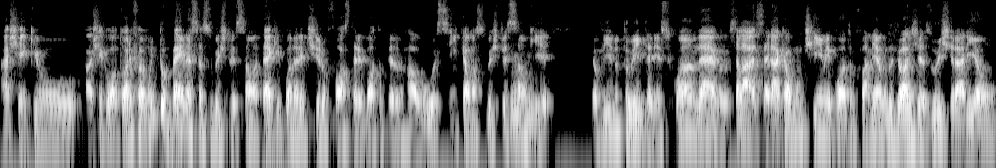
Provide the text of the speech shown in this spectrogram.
Achei que o achei que o Autori foi muito bem nessa substituição, até que quando ele tira o Foster e bota o Pedro Raul, assim, que é uma substituição uhum. que eu vi no Twitter isso, quando, né? Sei lá, será que algum time contra o Flamengo do Jorge Jesus tiraria um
